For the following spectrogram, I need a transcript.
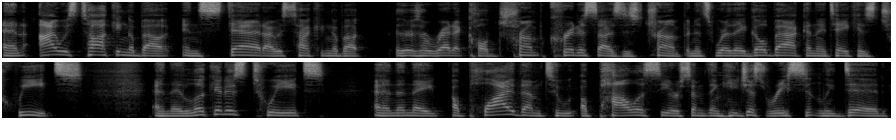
And I was talking about instead, I was talking about there's a Reddit called Trump Criticizes Trump. And it's where they go back and they take his tweets and they look at his tweets and then they apply them to a policy or something he just recently did.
